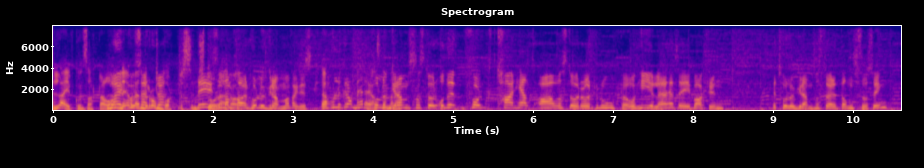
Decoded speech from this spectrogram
livekonserter òg. Det er vel en robot som Det er står der. de har hologrammer, faktisk. Ja, hologram er det, ja. Hologram som står, og det, folk tar helt av og står og roper og hyler jeg ser i bakgrunnen. Et hologram som står og danser og synger.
